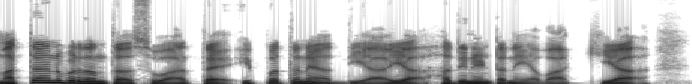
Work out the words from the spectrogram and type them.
ಮತ್ತಾಯನು ಬರೆದಂಥ ಸುವಾರ್ತೆ ಇಪ್ಪತ್ತನೇ ಅಧ್ಯಾಯ ಹದಿನೆಂಟನೆಯ ವಾಕ್ಯ.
